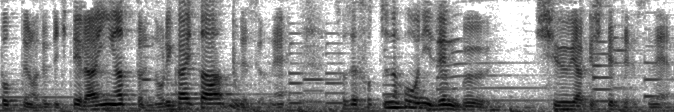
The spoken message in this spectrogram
トっていうのが出てきて LINE アットに乗り換えたんですよね。そしてそっちの方に全部集約しててですね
